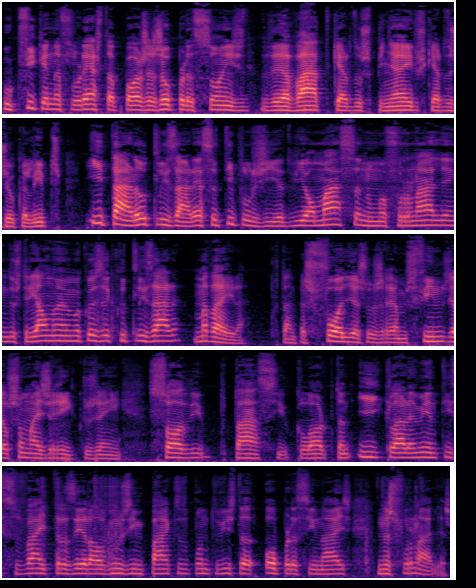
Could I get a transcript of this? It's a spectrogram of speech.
o que fica na floresta após as operações de abate, quer dos pinheiros, quer dos eucaliptos. E estar a utilizar essa tipologia de biomassa numa fornalha industrial não é uma coisa que utilizar madeira. Portanto, as folhas, os ramos finos, eles são mais ricos em sódio, potássio, cloro, portanto, e claramente isso vai trazer alguns impactos do ponto de vista operacionais nas fornalhas.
